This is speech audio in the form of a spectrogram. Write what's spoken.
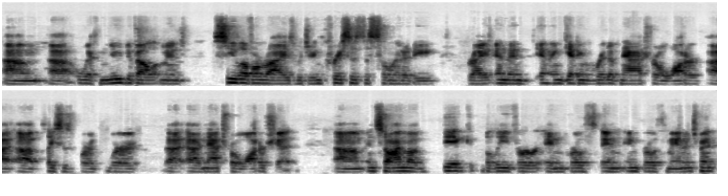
Um, uh, with new development, sea level rise, which increases the salinity, right? And then and then getting rid of natural water uh, uh, places where where uh, natural watershed. Um, and so I'm a big believer in growth in, in growth management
